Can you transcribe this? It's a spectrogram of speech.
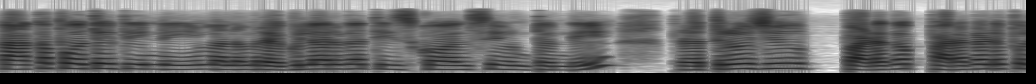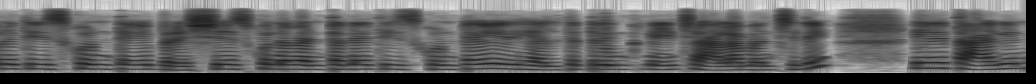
కాకపోతే దీన్ని మనం రెగ్యులర్గా తీసుకోవాల్సి ఉంటుంది. ప్రతిరోజు పడగ పరగడుపున తీసుకుంటే బ్రష్ చేసుకున్న వెంటనే తీసుకుంటే ఇది హెల్త్ డ్రింక్ని చాలా మంచిది. ఇది తాగిన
